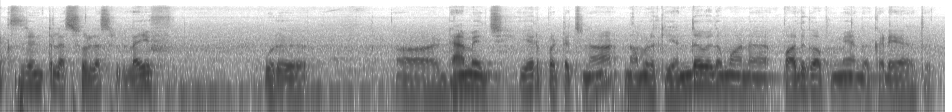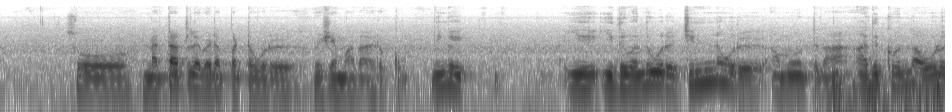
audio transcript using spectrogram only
accidental as well as life ஒரு டேமேஜ் ஏற்பட்டுச்சுன்னா நம்மளுக்கு எந்த விதமான பாதுகாப்புமே அங்கே கிடையாது. ஸோ நட்டாத்தில் விடப்பட்ட ஒரு விஷயமாக தான் இருக்கும் நீங்கள் இது வந்து ஒரு சின்ன ஒரு அமௌண்ட்டு தான். அதுக்கு வந்து அவ்வளோ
